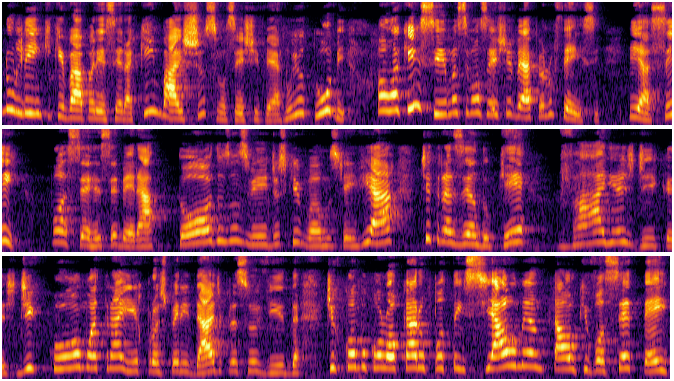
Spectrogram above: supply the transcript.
no link que vai aparecer aqui embaixo, se você estiver no YouTube, ou aqui em cima, se você estiver pelo Face. E assim, você receberá todos os vídeos que vamos te enviar, te trazendo o quê? Várias dicas de como atrair prosperidade para sua vida, de como colocar o potencial mental que você tem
